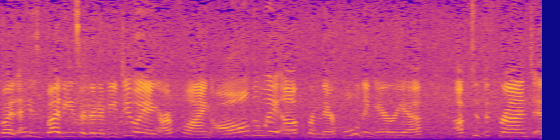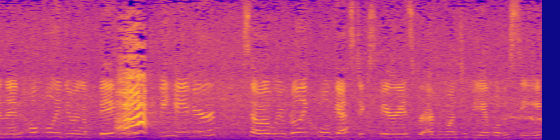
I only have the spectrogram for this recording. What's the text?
but his buddies are going to be doing are flying all the way up from their holding area up to the front and then hopefully doing a big behavior so it'll be a really cool guest experience for everyone to be able to see.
